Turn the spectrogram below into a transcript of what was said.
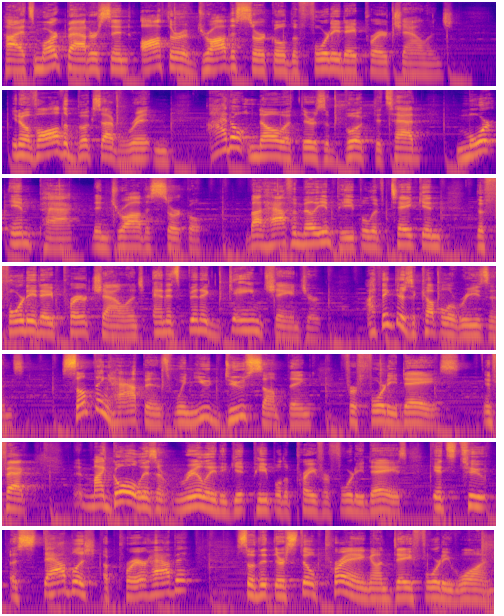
Hi, it's Mark Batterson, author of Draw the Circle, the 40 Day Prayer Challenge. You know, of all the books I've written, I don't know if there's a book that's had more impact than Draw the Circle. About half a million people have taken the 40 Day Prayer Challenge, and it's been a game changer. I think there's a couple of reasons. Something happens when you do something for 40 days. In fact, my goal isn't really to get people to pray for 40 days, it's to establish a prayer habit so that they're still praying on day 41.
